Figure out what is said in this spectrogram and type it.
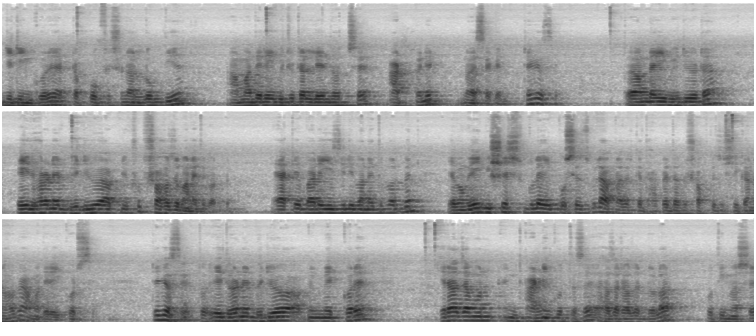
এডিটিং করে একটা প্রফেশনাল লুক দিয়ে আমাদের এই ভিডিওটার লেন্থ হচ্ছে আট মিনিট নয় সেকেন্ড, ঠিক আছে? তো আমরা এই ভিডিওটা, এই ধরনের ভিডিও আপনি খুব সহজে বানাতে পারবেন। একেবারে ইজিলি বানাতে পারবেন। এবং এই বিশেষগুলো, এই প্রসেসগুলো আপনাদেরকে ধাপে ধাপে সব কিছু শেখানো হবে আমাদের এই কোর্সে ঠিক আছে? তো এই ধরনের ভিডিও আপনি মেক করে, এরা যেমন আর্নিং করতেছে হাজার হাজার ডলার প্রতি মাসে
